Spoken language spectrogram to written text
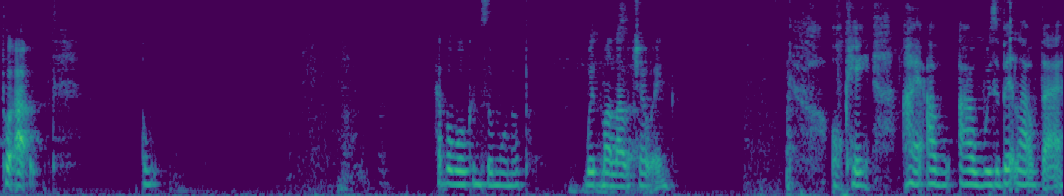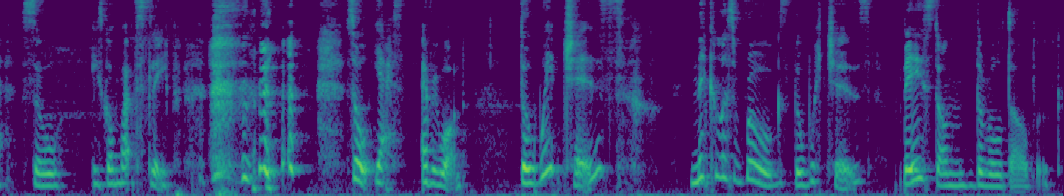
put out. Have I woken someone up with my loud shouting? Okay, I, I I was a bit loud there, so he's gone back to sleep. so yes, everyone, The Witches, Nicolas Roeg's The Witches, based on the Roald Dahl book,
